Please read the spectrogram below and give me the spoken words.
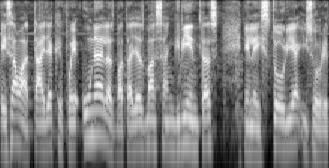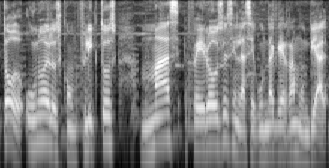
esa batalla que fue una de las batallas más sangrientas en la historia y sobre todo uno de los conflictos más feroces en la Segunda Guerra Mundial.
